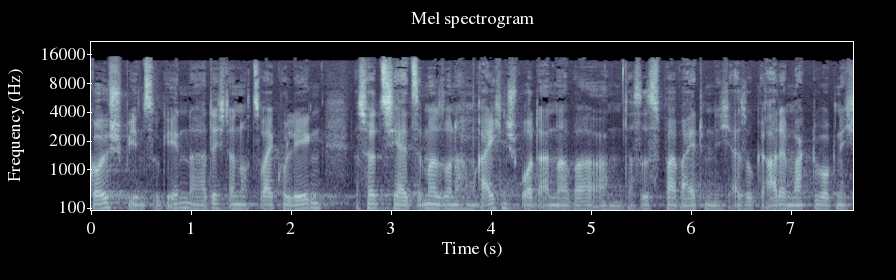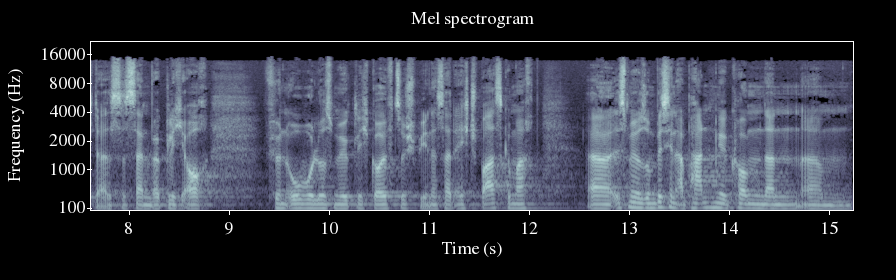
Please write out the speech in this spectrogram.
Golf spielen zu gehen. Da hatte ich dann noch zwei Kollegen. Das hört sich ja jetzt immer so nach einem reichen Sport an, aber ähm, das ist bei weitem nicht. Also gerade in Magdeburg nicht. Da ist es dann wirklich auch für einen Obolus möglich, Golf zu spielen. Das hat echt Spaß gemacht. Äh, ist mir so ein bisschen abhanden gekommen. Dann ähm,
